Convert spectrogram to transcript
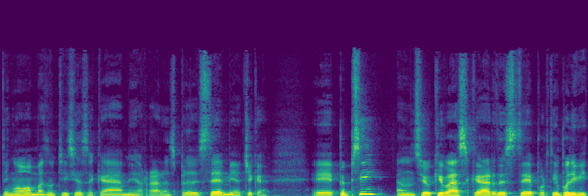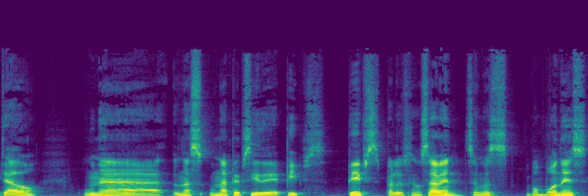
tengo más noticias acá medio raras, pero de este, mira, checa. Eh, Pepsi anunció que va a sacar de este, por tiempo limitado una, una, una Pepsi de Pips. Pips, para los que no saben, son los bombones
